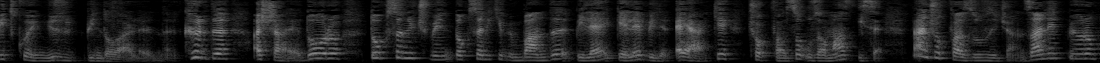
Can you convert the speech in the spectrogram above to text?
Bitcoin 100 bin dolarlarını kırdı aşağıya doğru. 93 bin, 92 bin bandı bile gelebilir. Eğer ki çok fazla uzamaz ise. Ben çok fazla uzayacağını zannetmiyorum.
